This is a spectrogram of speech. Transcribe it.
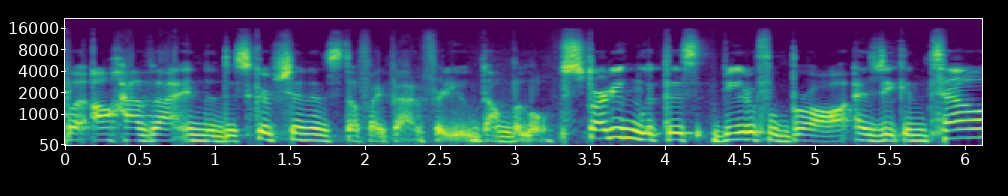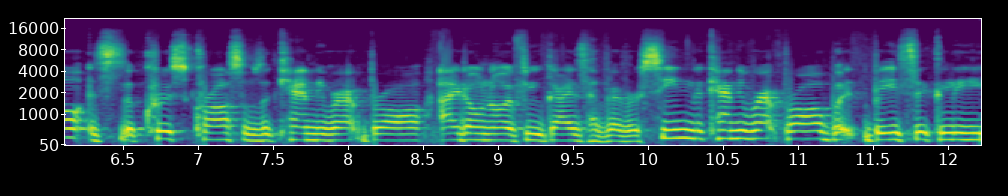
but I'll have that in the description and stuff like that for you down below. Starting with this beautiful bra, as you can tell, it's the crisscross of the candy wrap bra. I don't know if you guys have ever seen the candy wrap bra, but basically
